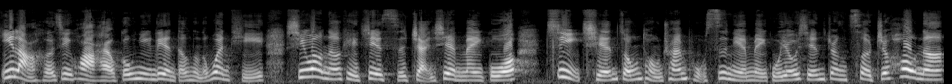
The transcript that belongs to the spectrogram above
伊朗核计划还有供应链等等的问题，希望呢可以借此展现美国继前总统川普四年美国优先政策之后呢，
